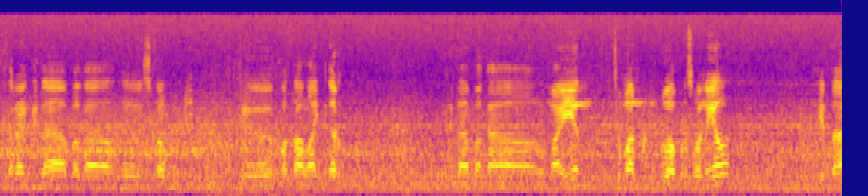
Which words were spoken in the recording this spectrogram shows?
Sekarang kita bakal ke Sukabumi, ke kota Earth. Kita bakal main, cuman dua personil. Kita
